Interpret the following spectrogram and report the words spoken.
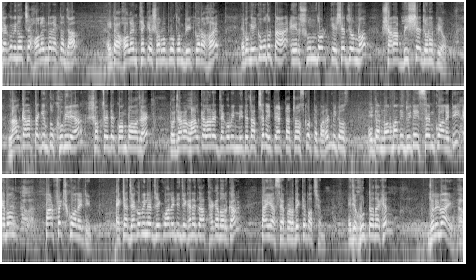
জ্যাকোভিন হচ্ছে হল্যান্ডের একটা জাত। এটা হল্যান্ড থেকে সর্বপ্রথম ব্রিড করা হয় এবং এই কবুতরটা এর সুন্দর কেশের জন্য সারা বিশ্বে জনপ্রিয়। লাল কালারটা কিন্তু খুবই রেয়ার সবচাইতে কম পাওয়া যায়। তো যারা লাল কালারের জ্যাকোবিন নিতে চাচ্ছেন, এই পেয়ারটা চয়েস করতে পারেন বিকজ এটা নর্মালি দুইটাই সেম কোয়ালিটি এবং পারফেক্ট কোয়ালিটি একটা জ্যাকোবিনের যে কোয়ালিটি যেখানে তা থাকা দরকার তাই আছে আপনারা দেখতে পাচ্ছেন। এই যে হুডটা দেখেন। জলিল ভাই হ্যাঁ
